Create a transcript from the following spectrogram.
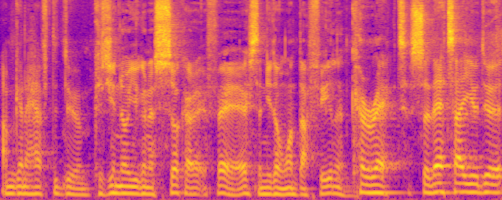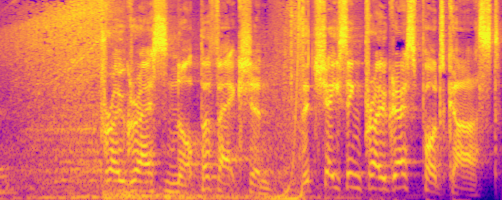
I'm going to have to do them. Because you know you're going to suck at it first and you don't want that feeling. Correct. So that's how you do it. Progress, not perfection. The Chasing Progress podcast.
